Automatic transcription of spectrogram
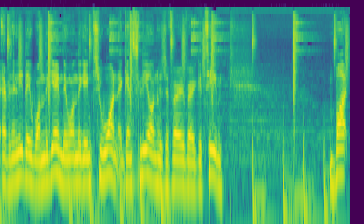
evidently, they won the game. They won the game 2 1 against Lyon, who's a very, very good team. But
